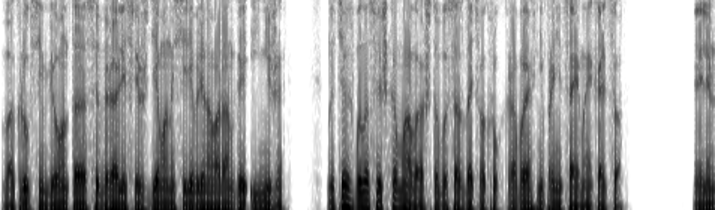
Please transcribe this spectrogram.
Вокруг симбионта собирались лишь демоны серебряного ранга и ниже, но тех было слишком мало, чтобы создать вокруг краба непроницаемое кольцо. Эллен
